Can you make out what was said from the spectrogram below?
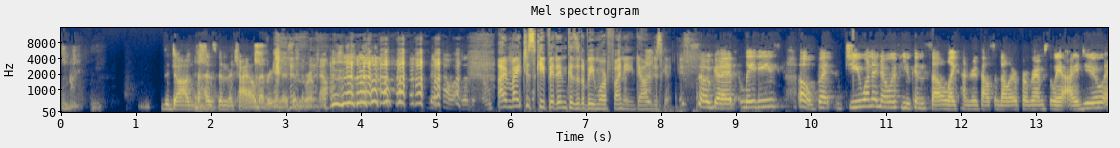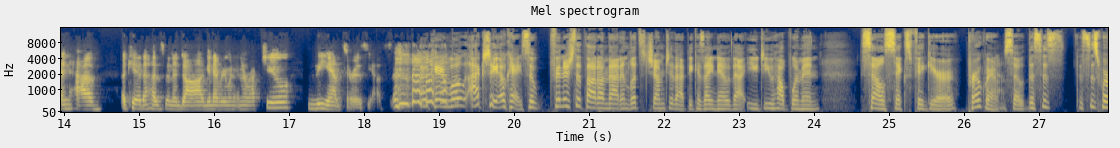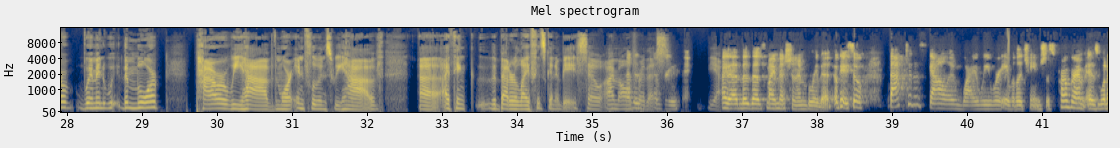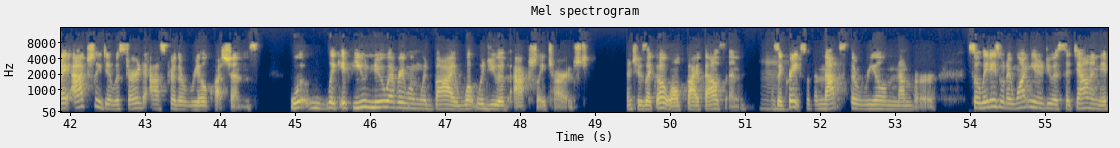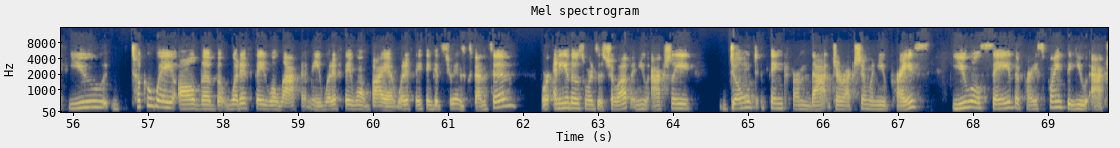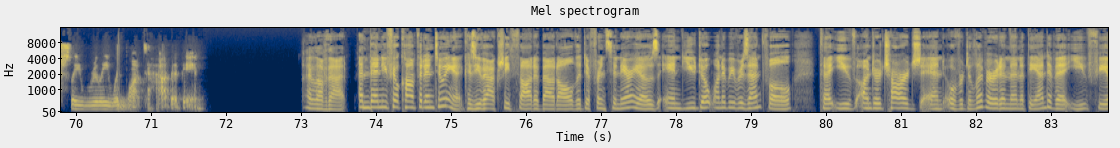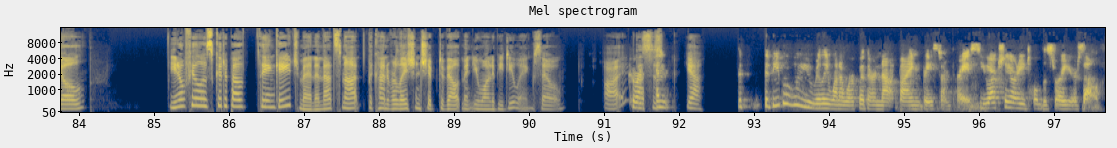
The dog, the husband, the child, everyone is in the room now. I might just keep it in because it'll be more funny. No, I'm just kidding. It's so good. Ladies, oh, but do you want to know if you can sell like $100,000 programs the way I do and have a kid, a husband, a dog, and everyone interrupt you? The answer is yes. okay. Well, actually, okay. So finish the thought on that and let's jump to that because I know that you do help women sell six figure programs. So this is, this is where women, the more power we have, the more influence we have, uh, I think the better life is going to be. So I'm all for this. Everything. Yeah. I, that's my mission and believe it. Okay. So back to this gal and why we were able to change this program is what I actually did was started to ask her the real questions what, like if you knew everyone would buy, what would you have actually charged? And she was like, oh, well, 5,000. Mm. I was like, hmm. great. So then that's the real number. So ladies, what I want you to do is sit down and if you took away all the, but what if they will laugh at me? What if they won't buy it? What if they think it's too expensive? Or any of those words that show up and you actually don't think from that direction when you price, you will say the price point that you actually really would want to have it be. I love that. And then you feel confident doing it because you've actually thought about all the different scenarios and you don't want to be resentful that you've undercharged and over delivered. And then at the end of it, you feel, you don't feel as good about the engagement. And that's not the kind of relationship development you want to be doing. So, uh, correct. Is, and yeah. The, the people who you really want to work with are not buying based on price. You actually already told the story yourself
